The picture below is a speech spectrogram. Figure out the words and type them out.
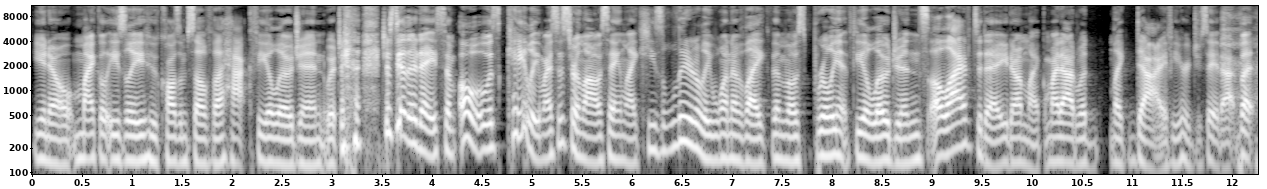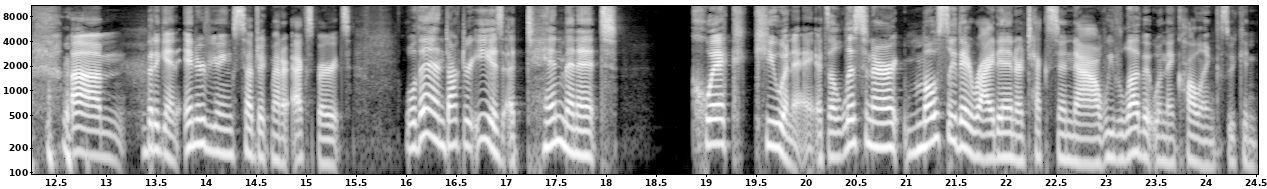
you know, Michael Easley, who calls himself a hack theologian, which just the other day, some, oh, it was Kaylee, my sister in law, was saying like he's literally one of like the most brilliant theologians alive today. You know, I'm like, my dad would like die if he heard you say that. But, um, but again, interviewing subject matter experts. Well, then Dr. E is a 10 minute quick q&a it's a listener. Mostly they write in or text in now. We love it when they call in because we can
